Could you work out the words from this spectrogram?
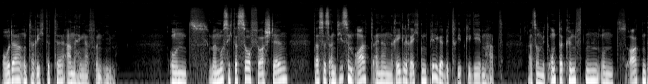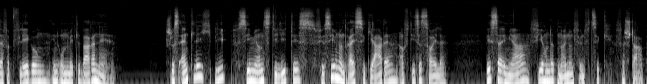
oder unterrichtete Anhänger von ihm. Und man muss sich das so vorstellen, dass es an diesem Ort einen regelrechten Pilgerbetrieb gegeben hat, also mit Unterkünften und Orten der Verpflegung in unmittelbarer Nähe. Schlussendlich blieb Simeon Stylitis für 37 Jahre auf dieser Säule, bis er im Jahr 459 verstarb.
